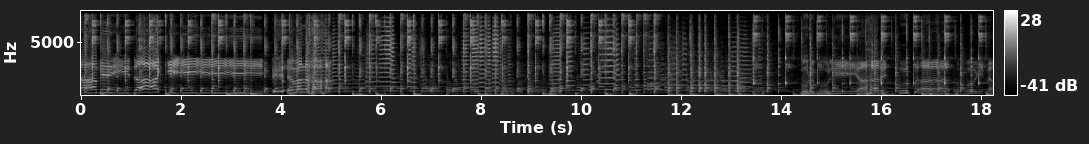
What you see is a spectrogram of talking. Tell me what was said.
নামে ডাকি। এমালা বুলবুলিয়ার ময়না।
